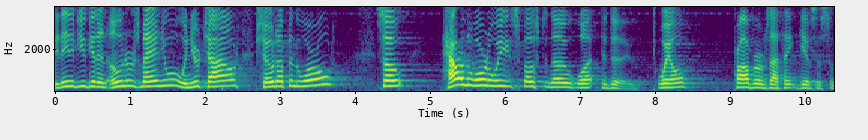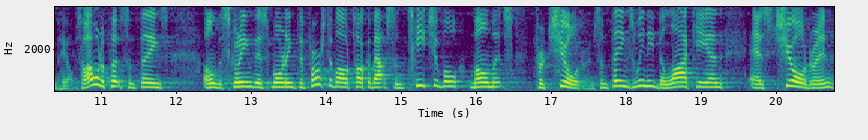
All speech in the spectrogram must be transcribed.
Did any of you get an owner's manual when your child showed up in the world? So, how in the world are we supposed to know what to do? Well, Proverbs, I think, gives us some help. So, I want to put some things on the screen this morning to first of all talk about some teachable moments for children, some things we need to lock in as children.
